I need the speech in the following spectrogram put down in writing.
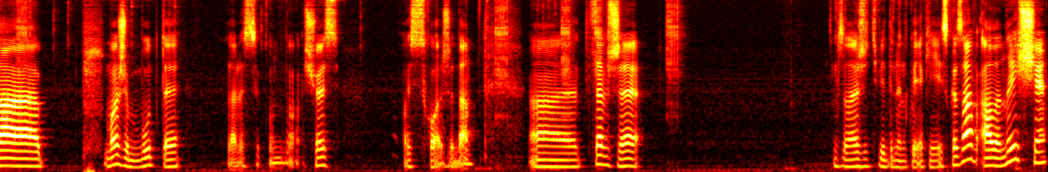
та може бути. Зараз секунду, щось ось схоже, да? Це вже залежить від ринку, як я і сказав, але нижче,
